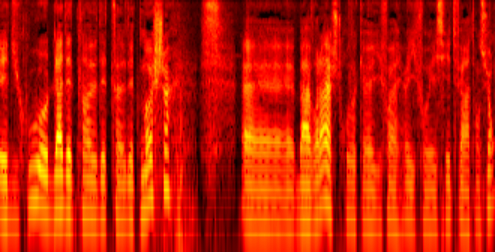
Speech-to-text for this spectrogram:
Et du coup, au-delà d'être, d'être, d'être moche, euh, bah voilà, je trouve qu'il faut, il faut essayer de faire attention.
